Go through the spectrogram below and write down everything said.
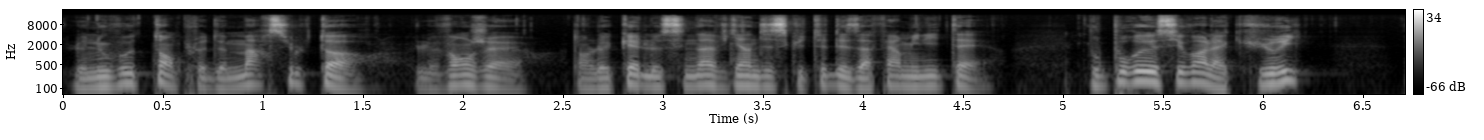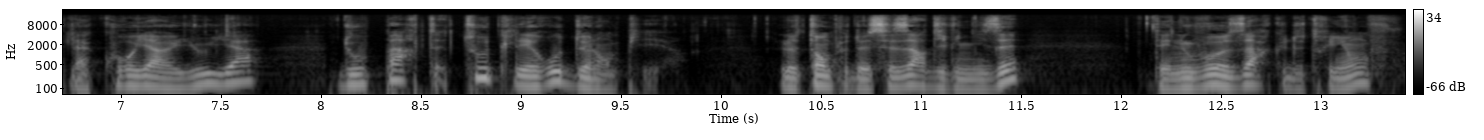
le nouveau temple de Mars Ultor, le Vengeur, dans lequel le Sénat vient discuter des affaires militaires. Vous pourrez aussi voir la Curie, la Curia Iulia, d'où partent toutes les routes de l'Empire. Le temple de César divinisé, des nouveaux arcs de triomphe,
